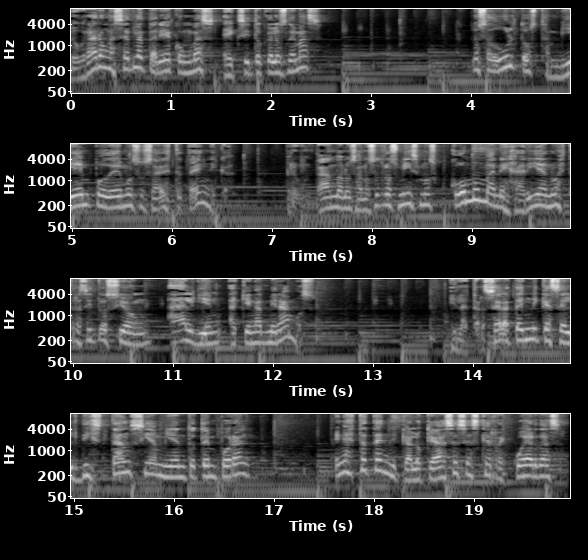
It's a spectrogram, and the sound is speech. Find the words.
lograron hacer la tarea con más éxito que los demás. Los adultos también podemos usar esta técnica, preguntándonos a nosotros mismos cómo manejaría nuestra situación alguien a quien admiramos. Y la tercera técnica es el distanciamiento temporal. En esta técnica lo que haces es que recuerdas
